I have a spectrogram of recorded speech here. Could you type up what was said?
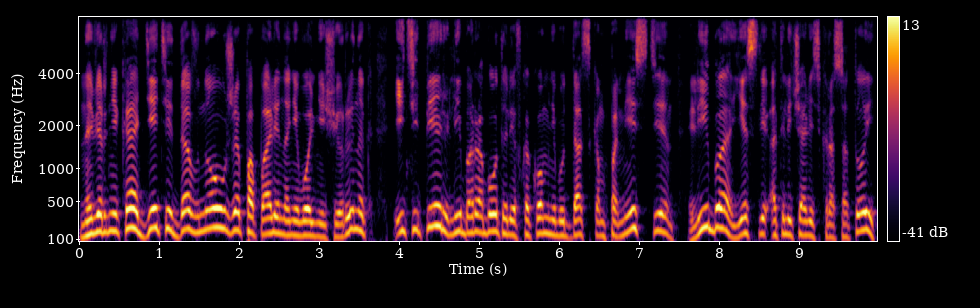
Наверняка дети давно уже попали на невольничий рынок и теперь либо работали в каком-нибудь датском поместье, либо, если отличались красотой,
